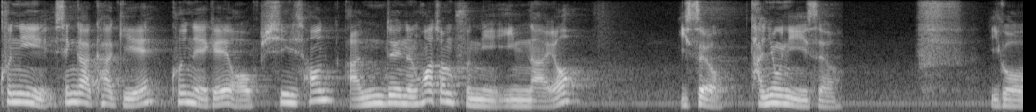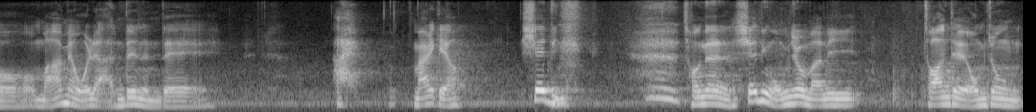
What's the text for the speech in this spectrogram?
쿤이 생각하기에 쿤에게 없이선 안 되는 화장품이 있나요? 있어요. 당연히 있어요. 이거 말하면 원래 안 되는데 아 말할게요. shading. 저는 shading 엄청 많이 저한테 엄청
